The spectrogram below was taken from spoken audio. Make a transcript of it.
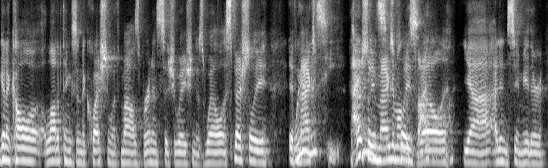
going to call a lot of things into question with Myles Brennan's situation as well, especially if Where Max, especially if Max plays well. Yeah, I didn't see him either.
